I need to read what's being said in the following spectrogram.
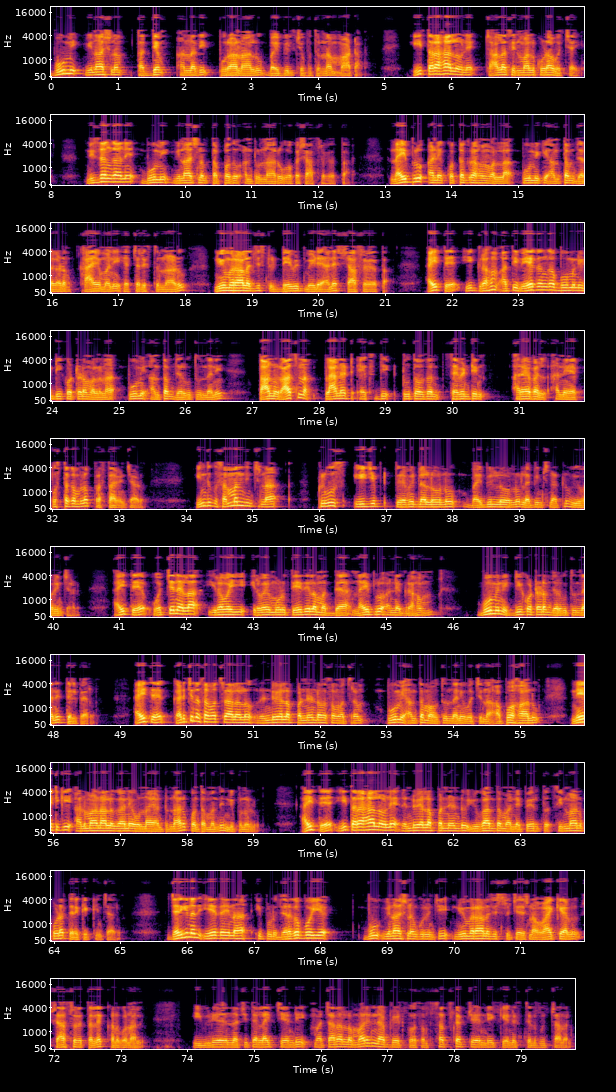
భూమి వినాశనం తథ్యం అన్నది పురాణాలు బైబిల్ చెబుతున్న మాట. ఈ తరహాలోనే చాలా సినిమాలు కూడా వచ్చాయి. నిజంగానే భూమి వినాశనం తప్పదు అంటున్నారు ఒక శాస్త్రవేత్త. నైబ్రు అనే కొత్త గ్రహం వల్ల భూమికి అంతం జరగడం ఖాయమని హెచ్చరిస్తున్నాడు న్యూమరాలజిస్ట్ డేవిడ్ మేడే అనే శాస్త్రవేత్త. అయితే ఈ గ్రహం అతి వేగంగా భూమిని ఢీకొట్టడం వలన భూమి అంతం జరుగుతుందని తాను రాసిన planet X the two thousand seventeen arrival అనే పుస్తకంలో ప్రస్తావించాడు. ఇందుకు సంబంధించిన క్లూస్ ఈజిప్ట్ పిరమిడ్లలోనూ బైబిల్లోనూ లభించినట్లు వివరించాడు. అయితే వచ్చే నెల ఇరవై ఇరవై మూడు తేదీల మధ్య నైబ్రు అనే గ్రహం భూమిని ఢీకొట్టడం జరుగుతుందని తెలిపారు. అయితే గడిచిన సంవత్సరాలలో రెండు వేల పన్నెండవ సంవత్సరం భూమి అంతం అవుతుందని వచ్చిన అపోహాలు నేటికి అనుమానాలుగానే ఉన్నాయంటున్నారు కొంతమంది నిపుణులు. అయితే ఈ తరహాలోనే రెండు వేల పన్నెండు యుగాంతం అనే పేరుతో సినిమాను కూడా తెరకెక్కించారు. జరిగినది ఏదైనా ఇప్పుడు జరగబోయే భూ వినాశనం గురించి న్యూమరాలజిస్టు చేసిన వాక్యాలు శాస్త్రవేత్తలే కనుగొనాలి. ఈ వీడియో నచ్చితే లైక్ చేయండి. మా ఛానల్లో మరిన్ని అప్డేట్ కోసం సబ్స్క్రైబ్ చేయండి. కేనిస్ తెలుగు ఛానల్.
